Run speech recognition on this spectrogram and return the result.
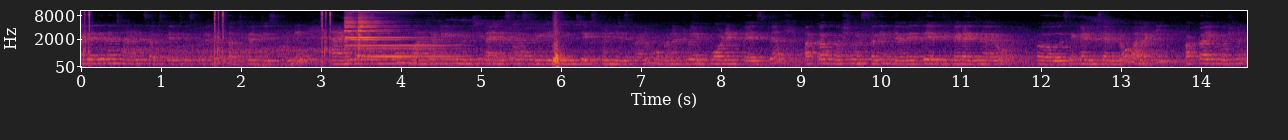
ఎవరైతే నా ఛానల్ని సబ్స్క్రైబ్ చేసుకున్నారో సబ్స్క్రైబ్ చేసుకోండి. అండ్ నేను వన్ థర్టీ టూ నుంచి డైనోసార్స్ బ్రీడింగ్ గురించి ఎక్స్ప్లెయిన్ చేస్తాను. కోకోనట్లో ఇంపార్టెంట్ పేస్ట్ పక్కా క్వశ్చన్ వస్తుంది. ఇప్పుడు ఎవరైతే ప్రిపేర్ అవుతున్నారో సెకండ్ సెమ్లో వాళ్ళకి పక్కా ఈ క్వశ్చన్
